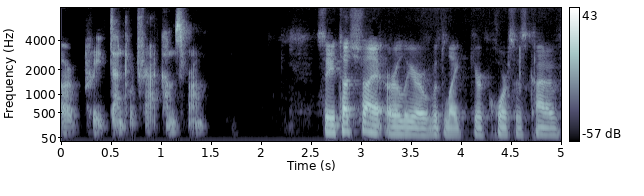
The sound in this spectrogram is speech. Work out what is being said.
or pre dental track comes from. So you touched on it earlier with like your courses kind of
